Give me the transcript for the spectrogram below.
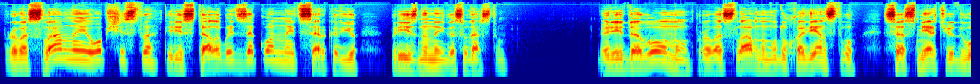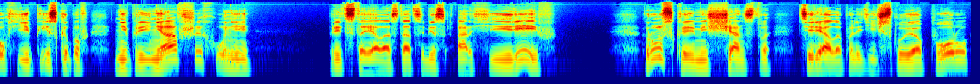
Православное общество перестало быть законной церковью, признанной государством. Рядовому православному духовенству со смертью двух епископов, не принявших унии, предстояло остаться без архиереев – русское мещанство теряло политическую опору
